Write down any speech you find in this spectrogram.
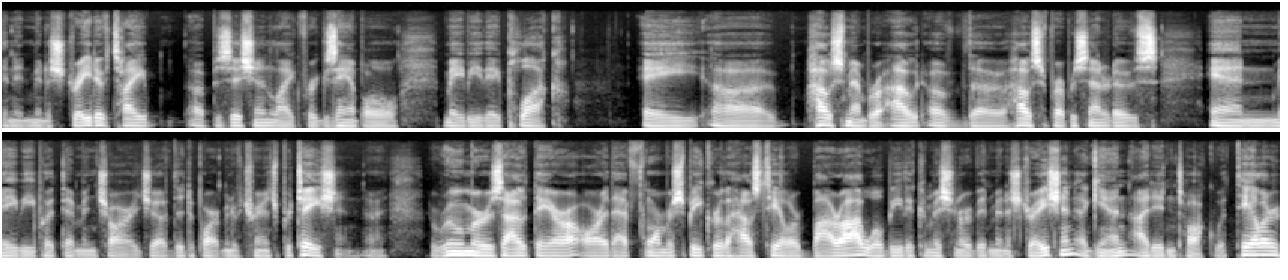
an administrative type uh, position, like for example, maybe they pluck a uh, House member out of the House of Representatives and maybe put them in charge of the Department of Transportation. Uh, rumors out there are that former Speaker of the House, Taylor Barras, will be the Commissioner of Administration. Again, I didn't talk with Taylor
